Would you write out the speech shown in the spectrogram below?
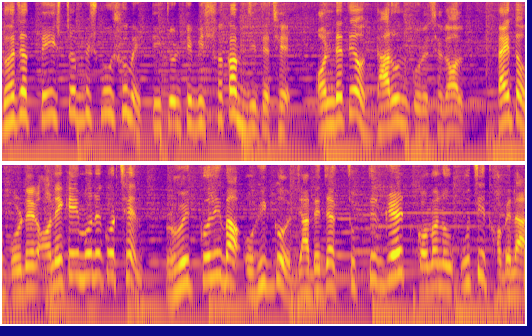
দু হাজার তেইশ চব্বিশ মৌসুমে টি টোয়েন্টি বিশ্বকাপ জিতেছে, ওয়ানডেতেও দারুণ করেছে দল। তাই তো বোর্ডের অনেকেই মনে করছেন, রোহিত কোহলি বা অভিজ্ঞ জাদেজার চুক্তির গ্রেড কমানো উচিত হবে না।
